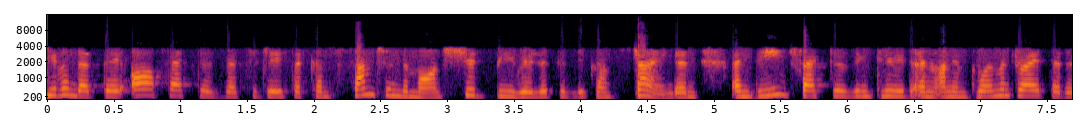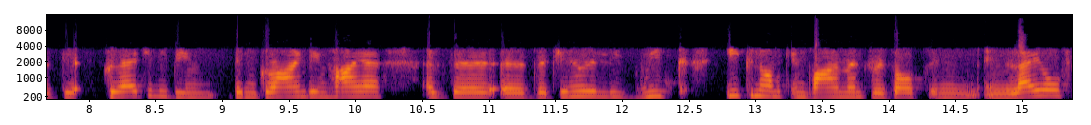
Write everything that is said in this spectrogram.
given that there are factors that suggest that consumption demand should be relatively constrained. And, and these factors include an unemployment rate that has gradually been, been grinding higher as the, uh, the generally weak economic environment results in, in layoffs.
